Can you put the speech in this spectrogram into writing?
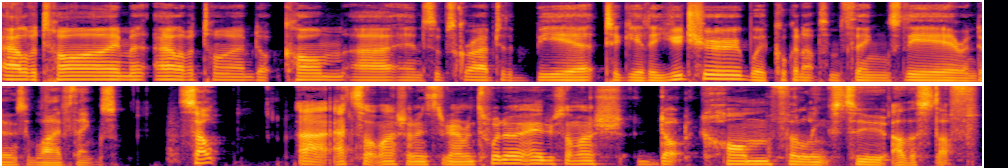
Ale of a Time, aleofatime.com, uh, and subscribe to the Beer Together YouTube. We're cooking up some things there and doing some live things. Salt. Uh, at Saltmarsh on Instagram and Twitter, andrewsaltmarsh.com for links to other stuff.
